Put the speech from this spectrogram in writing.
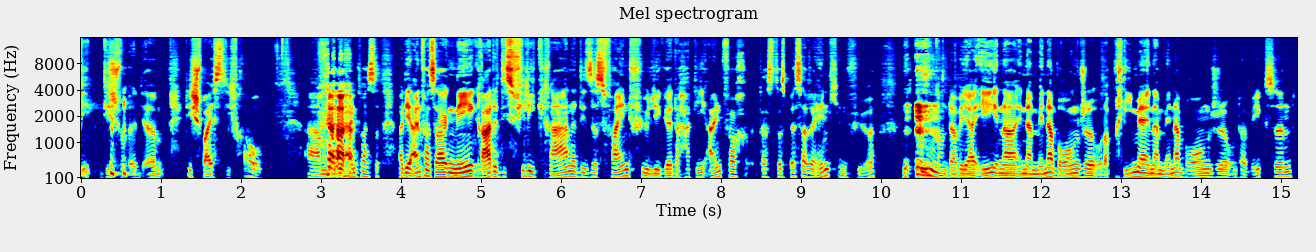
die, die, ähm, die schweißt die Frau. Ähm, weil, die einfach, weil die einfach sagen, nee, gerade dieses Filigrane, dieses Feinfühlige, da hat die einfach das, das bessere Händchen für. Und da wir ja eh in der, in der Männerbranche oder primär in der Männerbranche unterwegs sind,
